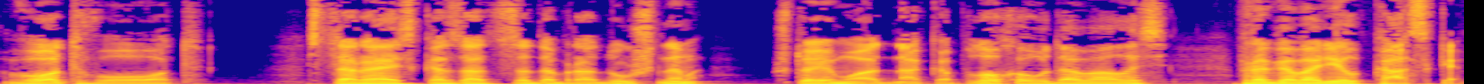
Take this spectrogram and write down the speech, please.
Вот-вот, стараясь казаться добродушным, что ему, однако, плохо удавалось, проговорил Каске.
